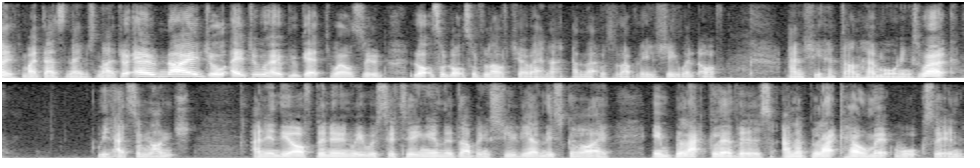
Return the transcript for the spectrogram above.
my dad's name's Nigel. Oh, Nigel, I do hope you get well soon. Lots and lots of love, Joanna. And that was lovely. And she went off and she had done her morning's work. We had some lunch and in the afternoon, we were sitting in the dubbing studio, and this guy in black leathers and a black helmet walks in,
